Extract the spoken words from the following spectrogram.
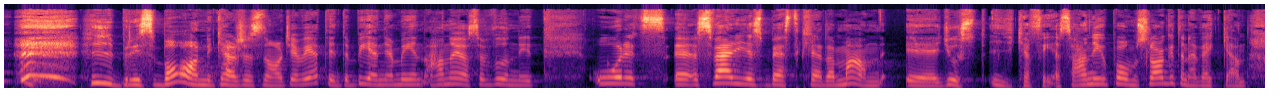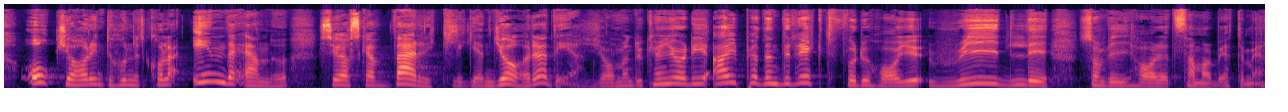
hybrisbarn kanske snart, jag vet inte. Benjamin, han har alltså vunnit årets, eh, Sveriges bäst klädda man eh, just i Café. Så han är ju på omslaget den här veckan. Och jag har inte hunnit kolla in det ännu, så jag ska verkligen göra det. Ja, men du kan göra det i iPaden direkt för du har ju Readly som vi har ett samarbete med.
